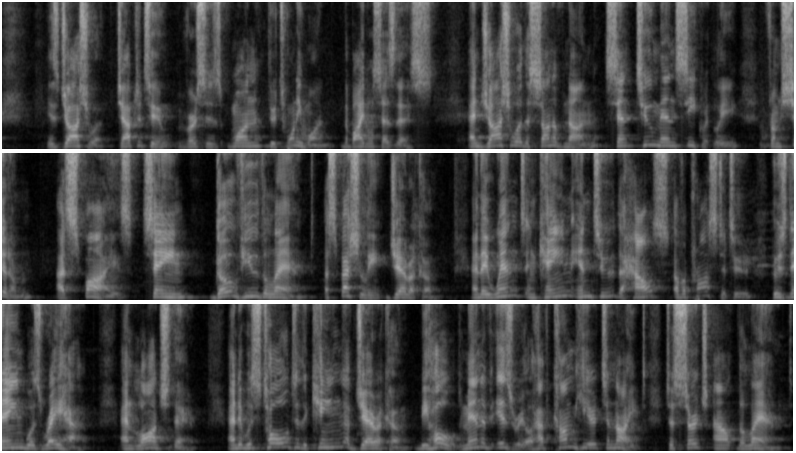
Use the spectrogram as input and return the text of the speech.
is Joshua chapter 2, verses 1 through 21. The Bible says this And Joshua the son of Nun sent two men secretly from Shittim as spies, saying, Go view the land, especially Jericho. And they went and came into the house of a prostitute whose name was Rahab, and lodged there. And it was told to the king of Jericho, Behold, men of Israel have come here tonight to search out the land.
